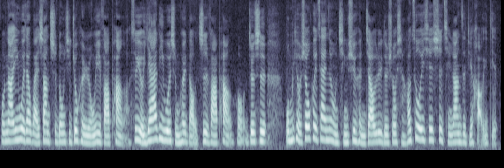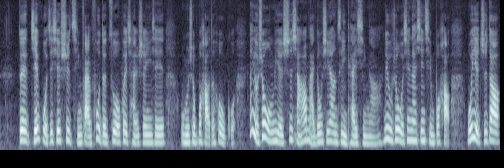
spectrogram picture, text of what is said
哦，那因为在晚上吃东西就很容易发胖啊，所以有压力为什么会导致发胖？哦，就是我们有时候会在那种情绪很焦虑的时候，想要做一些事情让自己好一点，对，结果这些事情反复的做会产生一些我们说不好的后果。那有时候我们也是想要买东西让自己开心啊，例如说我现在心情不好，我也知道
